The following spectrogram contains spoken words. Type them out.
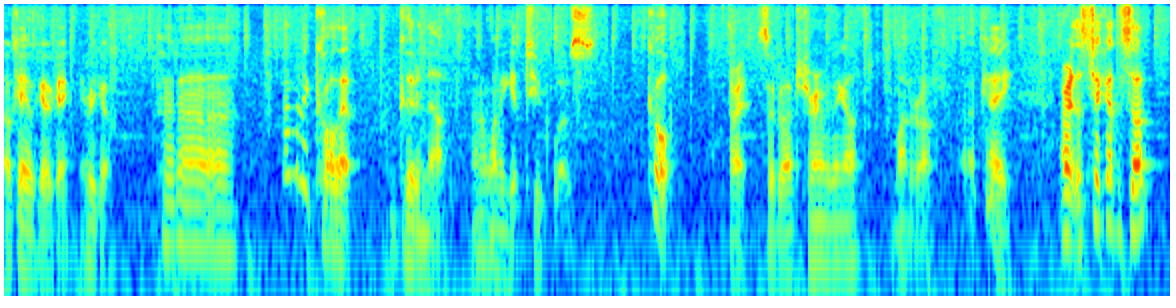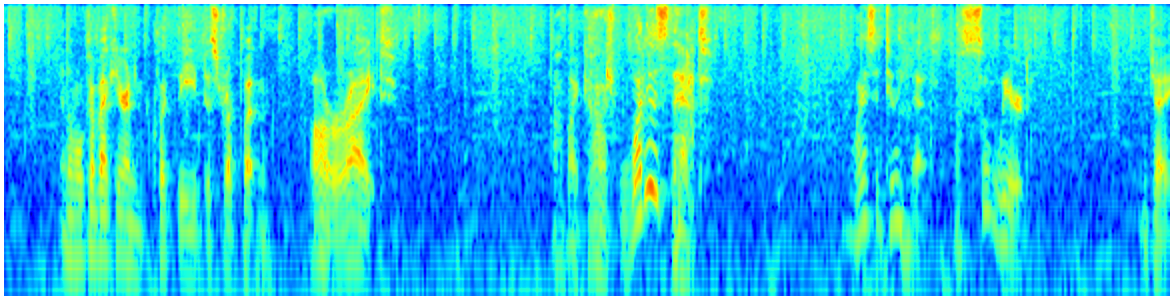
Okay, okay, okay. Here we go. Ta-da! I'm to call that good enough. I don't want to get too close. Cool. Alright, so do I have to turn everything off? Monitor off. Okay. Alright, let's check out the sub. And then we'll come back here and click the destruct button. Alright. Oh my gosh, what is that? Why is it doing that? That's so weird. Okay.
